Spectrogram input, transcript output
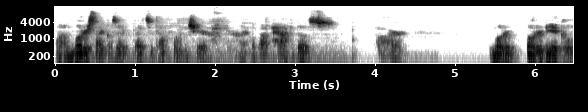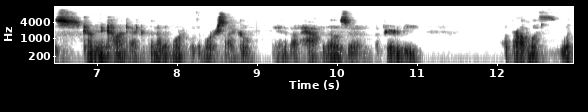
Um, motorcycles are that's a tough one this year. About half of those are motor motor vehicles coming in contact with another motor with a motorcycle, and about half of those uh, appear to be a problem with with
